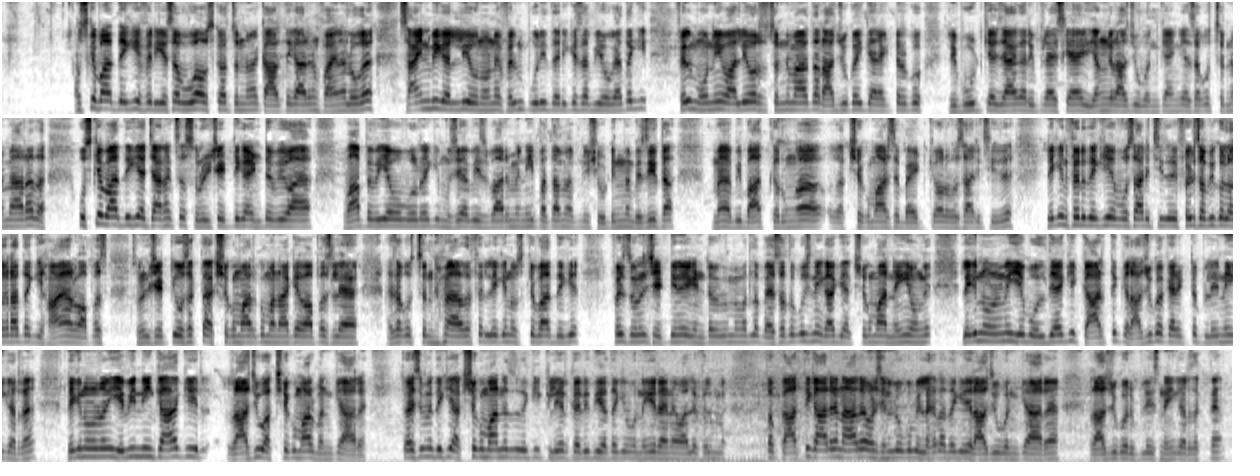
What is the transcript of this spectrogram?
उसके बाद देखिए फिर ये सब हुआ, उसका बाद में कार्तिक आर्यन फाइनल हो गया साइन भी कर ली उन्होंने फ़िल्म पूरी तरीके से अभी हो गया था कि फ़िल्म होने वाली और सुनने में आ रहा था राजू का ही कैरेक्टर को रिबूट किया जाएगा रिप्राइज किया जाएगा यंग राजू बन के आएँगे, ऐसा कुछ सुनने में आ रहा था। उसके बाद देखिए अचानक से सुनील शेट्टी का इंटरव्यू आया। वहाँ पर भैया वो बोल रहे कि मुझे अभी इस बारे में नहीं पता, मैं अपनी शूटिंग में बिज़ी था, मैं अभी बात करूँगा अक्षय कुमार से बैठ के और वो सारी चीज़ें। लेकिन फिर देखिए वो सारी चीज़ें फिर सभी को लग रहा था कि हाँ यार, वापस सुनील शेट्टी हो सकता है, अक्षय कुमार को मना के वापस ले आए, ऐसा कुछ सुनने में आ रहा था फिर। लेकिन उसके बाद देखिए फिर सुनील शेट्टी ने एक इंटरव्यू में मतलब ऐसा तो कुछ नहीं कहा कि अक्षय कुमार नहीं होंगे, लेकिन उन्होंने ये बोल दिया कि कार्तिक राजू का कैरेक्टर प्ले नहीं कर रहे हैं। लेकिन उन्होंने ये भी नहीं कहा कि राजू अक्षय कुमार बन के आ रहे हैं। तो ऐसे में देखिए, अक्षय कुमार ने तो देखिए क्लियर कर ही दिया था कि वो नहीं रहने वाले फ़िल्म में। तो अब कार्तिक आर्यन आ रहे हैं, और जिन लोगों को भी लग रहा था कि राजू बन के आ रहे हैं, राजू को रिप्लेस नहीं कर सकते हैं।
